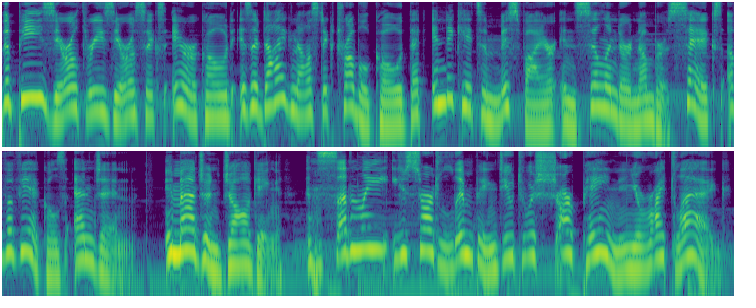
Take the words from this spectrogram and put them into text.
The P0306 error code is a diagnostic trouble code that indicates a misfire in cylinder number 6 of a vehicle's engine. Imagine jogging, and suddenly you start limping due to a sharp pain in your right leg.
